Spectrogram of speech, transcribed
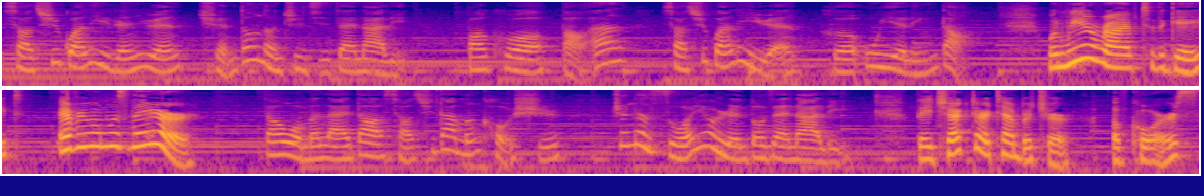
小区管理人员全都能聚集在那里，包括保安、小区管理员和物业领导。 When we arrived to the gate, everyone was there. 当我们来到小区大门口时，真的所有人都在那里。 They checked our temperature, of course,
